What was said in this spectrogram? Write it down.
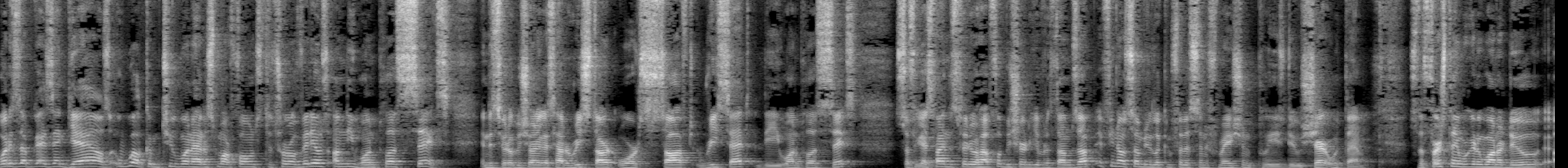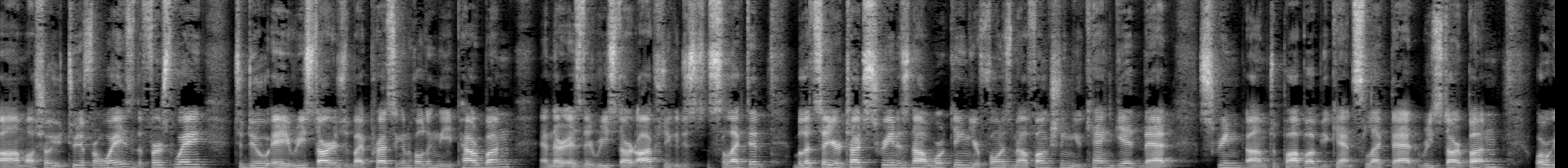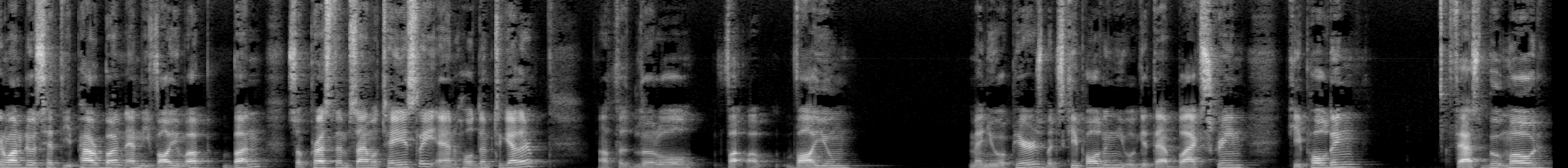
What is up guys and gals? Welcome to One Out of Smartphones tutorial videos on the OnePlus 6. In this video I'll be showing you guys how to restart or soft reset the OnePlus 6. So if you guys find this video helpful, be sure to give it a thumbs up. If you know somebody looking for this information, please do share it with them. So the first thing we're going to want to do, um, I'll show you two different ways. The first way to do a restart is by pressing and holding the power button, and there is the restart option. You can just select it. But let's say your touch screen is not working, your phone is malfunctioning, you can't get that screen um, to pop up, you can't select that restart button. What we're going to want to do is hit the power button and the volume up button. So press them simultaneously and hold them together. Uh, the little vo uh, volume menu appears, but just keep holding. You will get that black screen. Keep holding. Fast boot mode.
